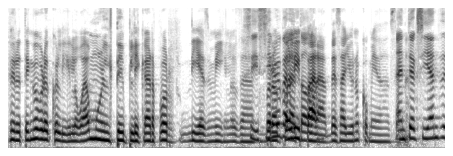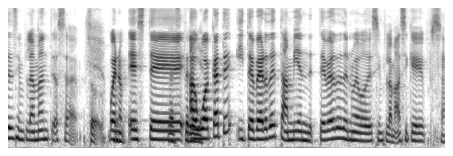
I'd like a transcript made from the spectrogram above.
pero tengo brócoli, lo voy a multiplicar por 10 mil, o sea, Sí, para brócoli para, desayuno, comida, cena, Antioxidante, desinflamante, o sea, todo. Bueno, Mm. Este aguacate y té verde también, té verde de nuevo desinflama, así que o sea,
